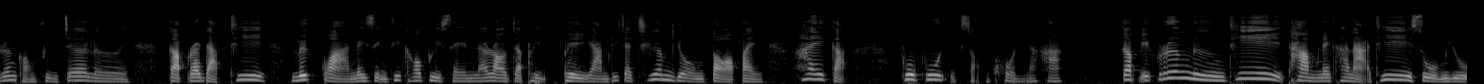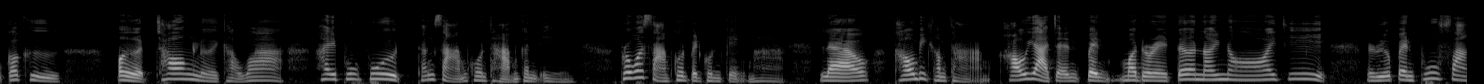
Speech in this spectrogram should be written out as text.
เรื่องของ future เลย กับระดับที่ลึกกว่าในสิ่งที่เขา present แล้วเราจะพยายามที่จะเชื่อมโยงต่อไปให้กับผู้พูดอีกสองคนนะคะ กับอีกเรื่องหนึ่งที่ทำในขณะที่ซูมอยู่ก็คือ เปิดช่องเลยค่ะว่า ให้ผู้พูดทั้ง 3 คนถามกันเอง เพราะว่า 3 คนเป็นคนเก่งมาก แล้วเขามีคำถาม เขาอยากจะเป็น moderator น้อยๆที่ หรือเป็นผู้ฟัง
